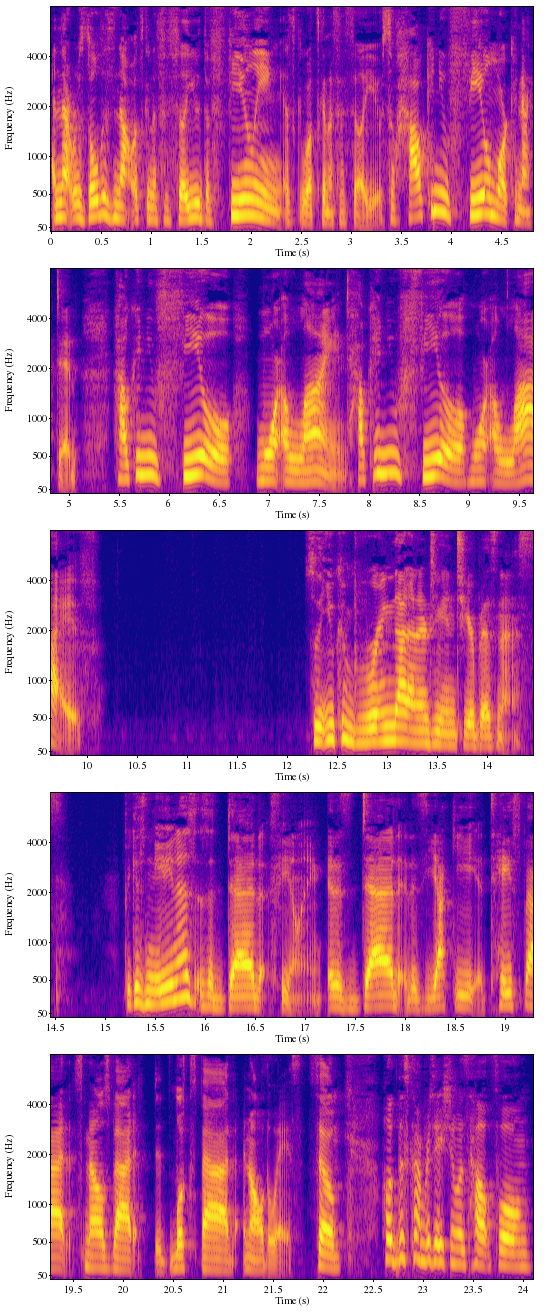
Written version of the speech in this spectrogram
and that result is not what's going to fulfill you. The feeling is what's going to fulfill you. So how can you feel more connected? How can you feel more aligned? How can you feel more alive? So that you can bring that energy into your business because neediness is a dead feeling. It is dead. It is yucky. It tastes bad. It smells bad. It looks bad in all the ways. So hope this conversation was helpful.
